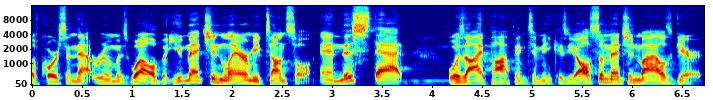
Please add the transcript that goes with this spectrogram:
of course, in that room as well. But you mentioned Laremy Tunsil, and this stat was eye popping to me because you also mentioned Myles Garrett.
